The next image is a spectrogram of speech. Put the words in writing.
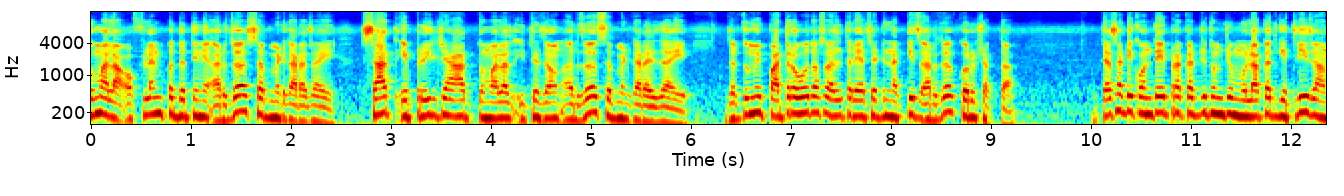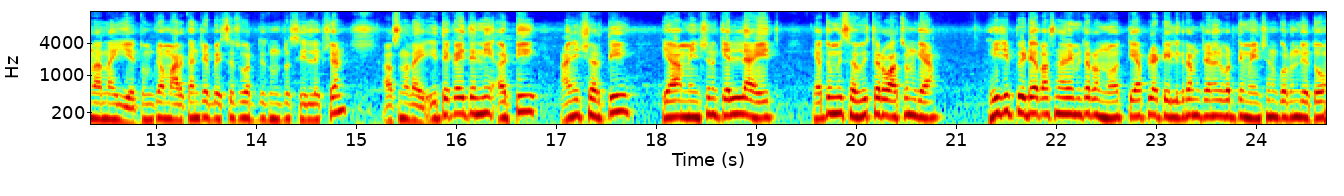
तुम्हाला ऑफलाईन पद्धतीने अर्ज सबमिट करायचा आहे. सात एप्रिलच्या आत तुम्हाला इथे जाऊन अर्ज सबमिट करायचा आहे. जर तुम्ही पात्र होत असाल तर यासाठी नक्कीच अर्ज करू शकता. त्यासाठी कोणत्याही प्रकारची तुमची मुलाखत घेतली जाणार नाही आहे तुमच्या मार्कांच्या बेसिसवरती तुमचं सिलेक्शन असणार आहे. इथे काही त्यांनी अटी आणि शर्ती या मेन्शन केलेल्या आहेत या तुम्ही सविस्तर वाचून घ्या. ही जी पी डी एफ असणार आहे मित्रांनो ती आपल्या टेलिग्राम चॅनलवरती मेन्शन करून देतो.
